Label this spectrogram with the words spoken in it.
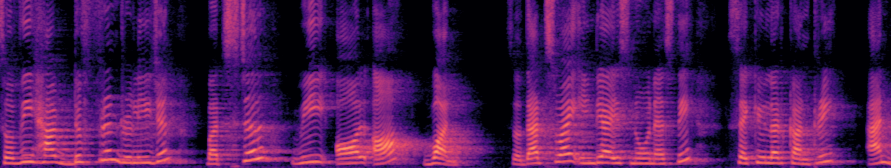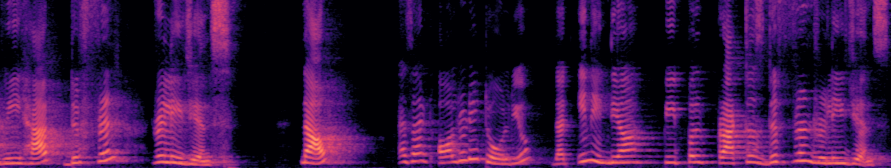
So we have different religion but still we all are one. So that's why India is known as the secular country and we have different religions. Now as I already told you that in India people practice different religions.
